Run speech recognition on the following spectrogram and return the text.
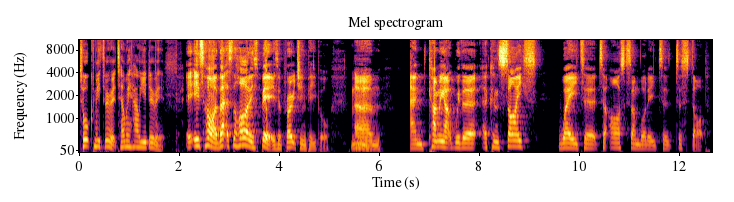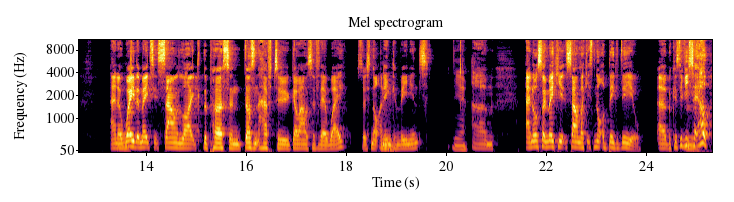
talk me through it. Tell me how you do it. It is hard. That's the hardest bit is approaching people. Um, and coming up with a, a concise way to, to ask somebody to, to stop and a way that makes it sound like the person doesn't have to go out of their way. So it's not an inconvenience. Yeah, Um, and also making it sound like it's not a big deal. Uh, because if you say, "Oh,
